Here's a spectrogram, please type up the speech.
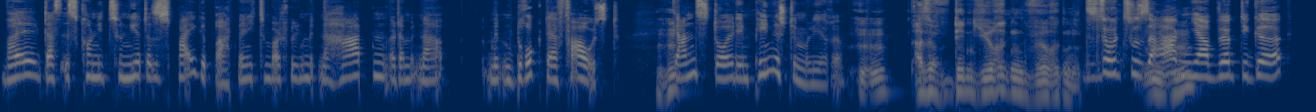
Weil das ist konditioniert, das ist beigebracht. Wenn ich zum Beispiel mit einer harten oder mit einer mit dem Druck der Faust mhm. ganz doll den Penis stimuliere. Mhm. Also den Jürgen würgen. Sozusagen, mhm. ja, wirkt die Gürk.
